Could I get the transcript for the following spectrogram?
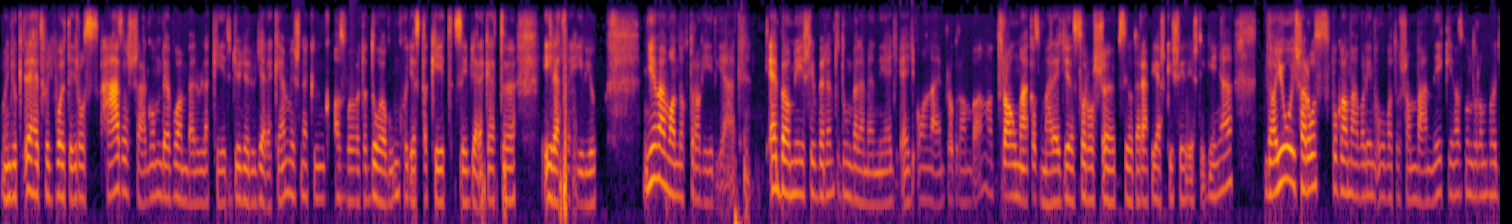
Mondjuk lehet, hogy volt egy rossz házasságom, de van belőle két gyönyörű gyerekem, és nekünk az volt a dolgunk, hogy ezt a két szép gyereket életre hívjuk. Nyilván vannak tragédiák. Ebbe a mélységbe nem tudunk belemenni egy, egy online programban. A traumák az már egy szoros pszichoterápiás kísérést igényel. De a jó és a rossz fogalmával én óvatosan bánnék. Én azt gondolom, hogy,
